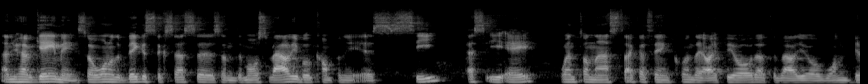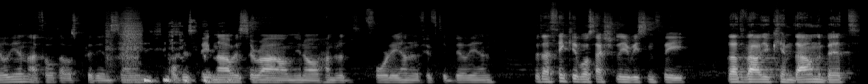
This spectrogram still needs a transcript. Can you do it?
and you have gaming. So one of the biggest successes and the most valuable company is Sea, S E A, went on Nasdaq, I think, when they IPO'd at the value of one billion. I thought that was pretty insane. Obviously, now it's around you know 140, 150 billion. But I think it was actually recently that value came down a bit.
